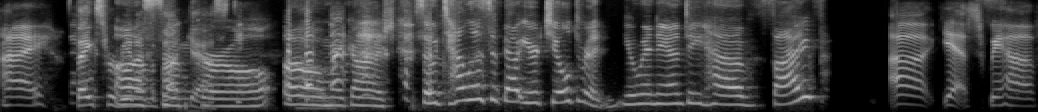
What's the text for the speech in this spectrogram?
Hi. Thanks for being awesome, on the podcast. Girl. Oh my gosh. So tell us about your children. You and Andy have five? Uh yes, we have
